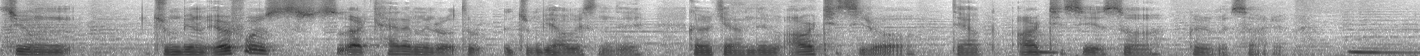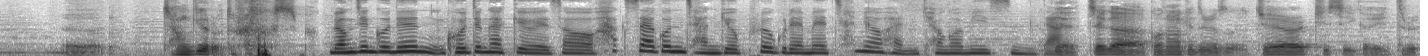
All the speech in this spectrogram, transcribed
지금 준비는 에어포스 아카데미로 도- 준비하고 있는데 그렇게 안 되면 RTC로 대학 RTC에서 그러면서 하려고요. 어, 장교로 들어가고 싶어. 명진군은 고등학교에서 학사군 장교 프로그램에 참여한 경험이 있습니다. 네, 제가 고등학교 들어서 JRTC가 들,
